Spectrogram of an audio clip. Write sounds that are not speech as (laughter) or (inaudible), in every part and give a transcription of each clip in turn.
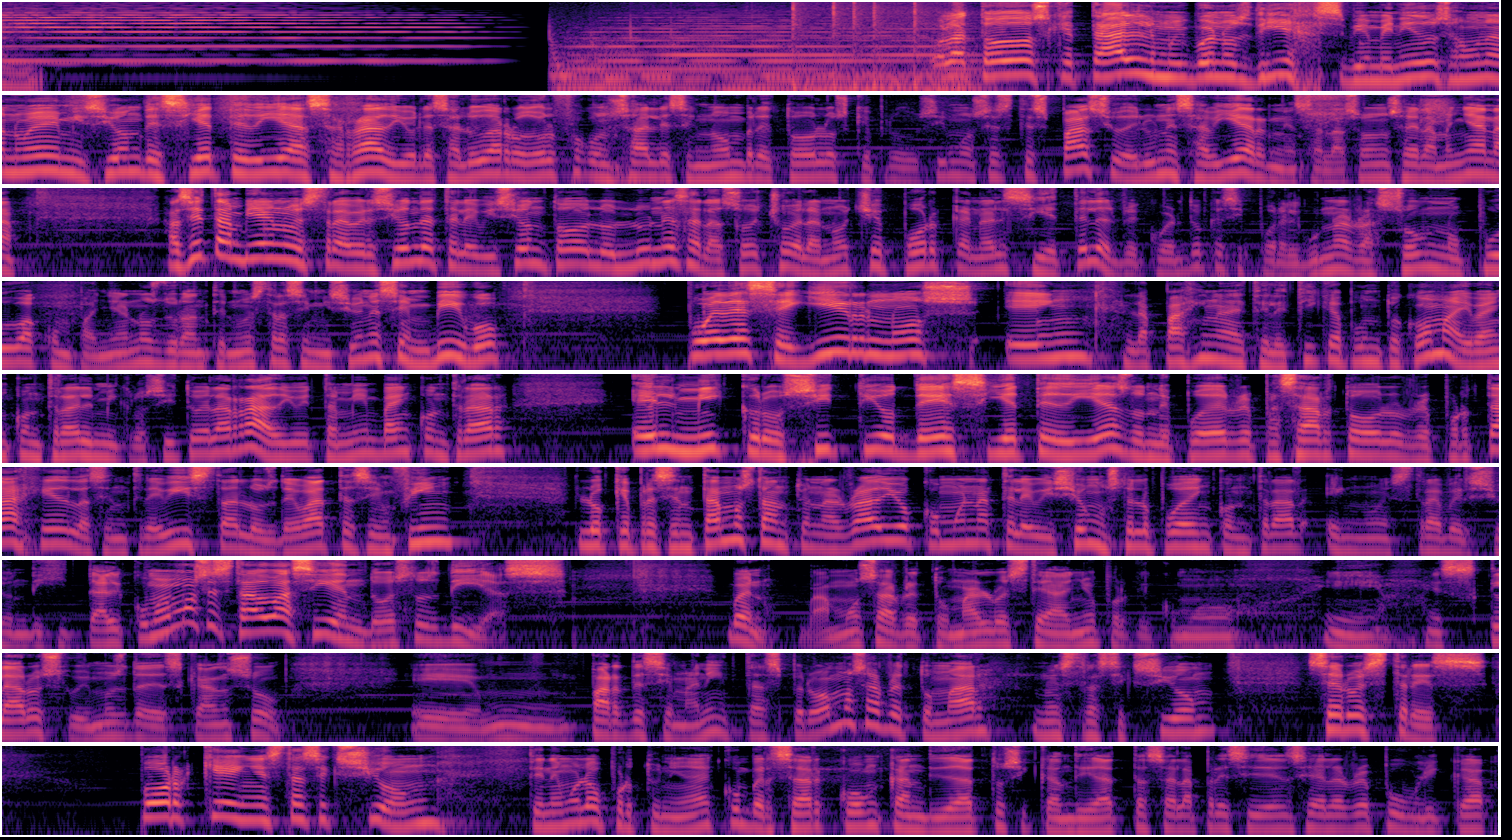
Hola a todos, ¿qué tal? Muy buenos días. Bienvenidos a una nueva emisión de Siete Días Radio. Les saluda Rodolfo González en nombre de todos los que producimos este espacio de lunes a viernes a las 11 de la mañana. Así también nuestra versión de televisión todos los lunes a las 8 de la noche por Canal 7. Les recuerdo que si por alguna razón no pudo acompañarnos durante nuestras emisiones en vivo, puede seguirnos en la página de teletica.com. Ahí va a encontrar el micrositio de la radio y también va a encontrar el micrositio de siete días donde puede repasar todos los reportajes, las entrevistas, los debates, en fin. Lo que presentamos tanto en la radio como en la televisión usted lo puede encontrar en nuestra versión digital. Como hemos estado haciendo estos días. Bueno, vamos a retomarlo este año porque como eh, es claro, estuvimos de descanso eh, un par de semanitas, pero vamos a retomar nuestra sección Cero Estrés. Porque en esta sección tenemos la oportunidad de conversar con candidatos y candidatas a la presidencia de la República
